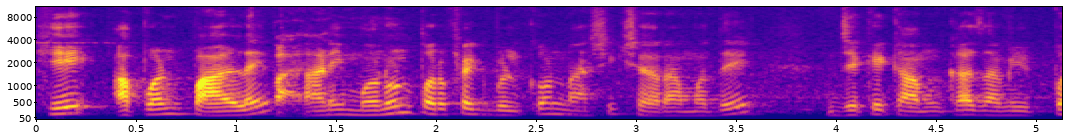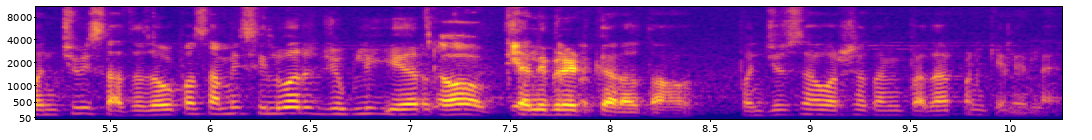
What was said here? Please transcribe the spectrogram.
हे आपण पाळलंय आणि म्हणून परफेक्ट बिल्डकॉन नाशिक शहरामध्ये जे काही कामकाज आम्ही पंचवीस आता जवळपास आम्ही सिल्वर जुबली इयर. सेलिब्रेट करत आहोत. पंचवीसव्या वर्षात आम्ही पदार्पण केलेलं आहे.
